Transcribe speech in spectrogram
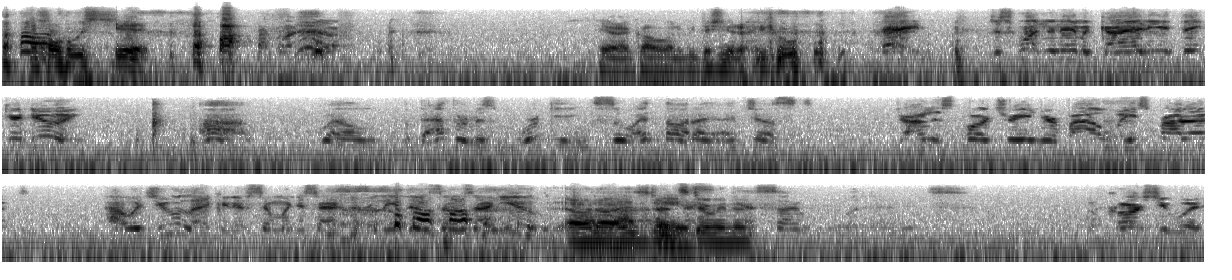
Oh shit. Here I go, I'm gonna beat the shit out of you. Hey! Just what in the name of Gaia do you think you're doing? Ah, well, the bathroom isn't working, so I thought I, I just... Drown this poor tree in your vile waste product? How would you like it if someone decided to relieve themselves on you? Oh no, God, he starts please. doing it. Yes, I wouldn't. Of course you would.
